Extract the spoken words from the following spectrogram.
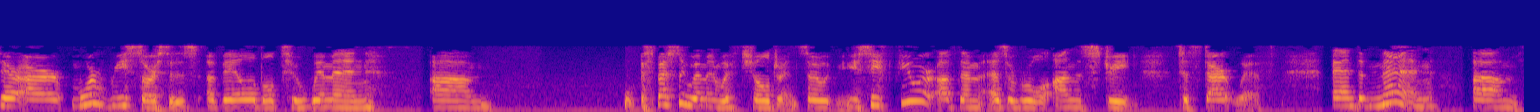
there are more resources available to women um, especially women with children. So you see fewer of them as a rule on the street to start with. And the men um,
